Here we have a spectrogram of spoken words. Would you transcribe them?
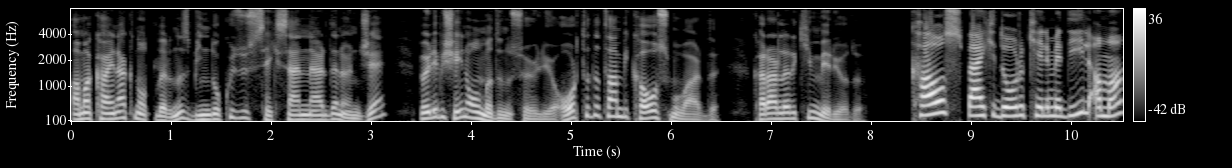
ama kaynak notlarınız 1980'lerden önce böyle bir şeyin olmadığını söylüyor. Ortada tam bir kaos mu vardı? Kararları kim veriyordu? Kaos belki doğru kelime değil ama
